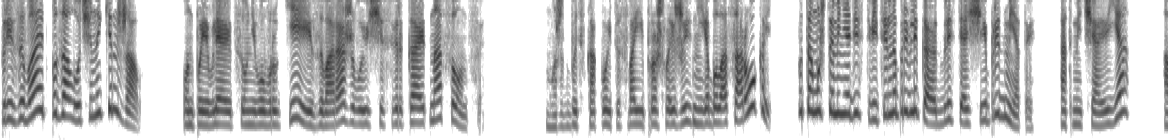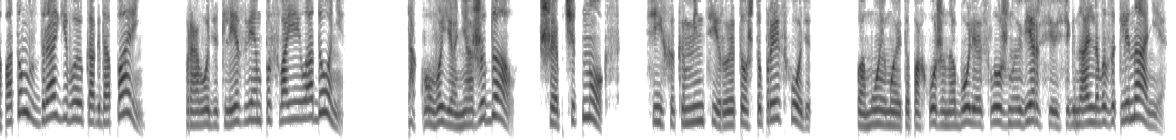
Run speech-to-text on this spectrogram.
призывает позолоченный кинжал. Он появляется у него в руке и завораживающе сверкает на солнце. Может быть, в какой-то своей прошлой жизни я была сорокой, потому что меня действительно привлекают блестящие предметы, отмечаю я, а потом вздрагиваю, когда парень проводит лезвием по своей ладони. «Такого я не ожидал», — шепчет Нокс, тихо комментируя то, что происходит. «По-моему, это похоже на более сложную версию сигнального заклинания»,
